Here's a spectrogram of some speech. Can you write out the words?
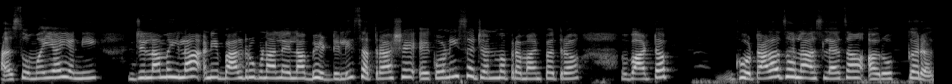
आज सोमय्या यांनी जिल्हा महिला आणि बाल रुग्णालयाला भेट दिली. सतराशे एकोणीस जन्म प्रमाणपत्र वाटप घोटाळा झाला असल्याचा आरोप करत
